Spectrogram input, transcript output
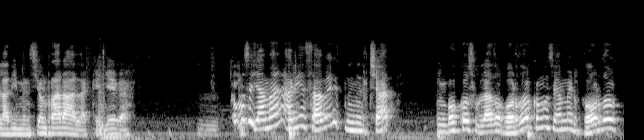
la dimensión rara a la que llega. ¿Cómo se llama? ¿Alguien sabe en el chat? Invoco su lado gordo. ¿Cómo se llama el gordo?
